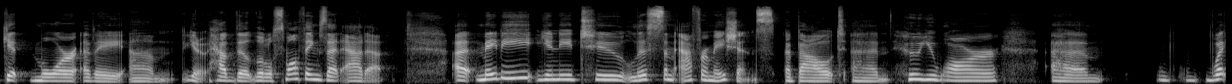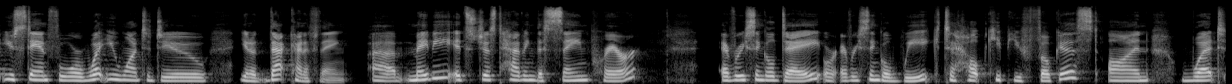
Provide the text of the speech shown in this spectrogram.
get more of a, um, you know, have the little small things that add up. Uh, maybe you need to list some affirmations about um, who you are, um, what you stand for, what you want to do, you know, that kind of thing. Uh, maybe it's just having the same prayer every single day or every single week to help keep you focused on what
